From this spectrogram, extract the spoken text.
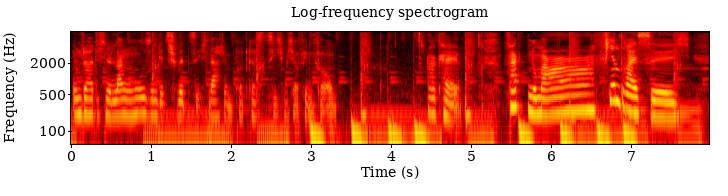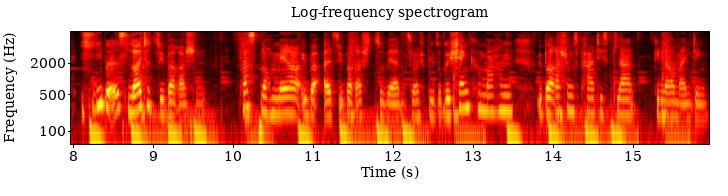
Und da hatte ich eine lange Hose und jetzt schwitze ich. Nach dem Podcast ziehe ich mich auf jeden Fall um. Okay. Fakt Nummer 34. Ich liebe es, Leute zu überraschen. Fast noch mehr über, als überrascht zu werden. Zum Beispiel so Geschenke machen, Überraschungspartys planen. Genau mein Ding.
